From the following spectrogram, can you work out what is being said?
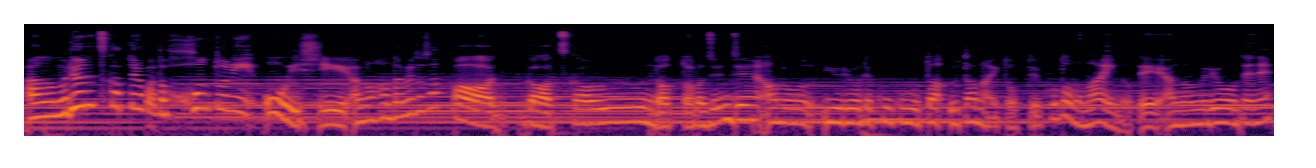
あの無料で使ってる方本当に多いしあのハンダメイドサッカーが使うんだったら全然あの有料で広告打た打たないとっていうこともないのであの無料でね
